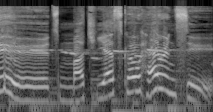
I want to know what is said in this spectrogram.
It's much yes coherency.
